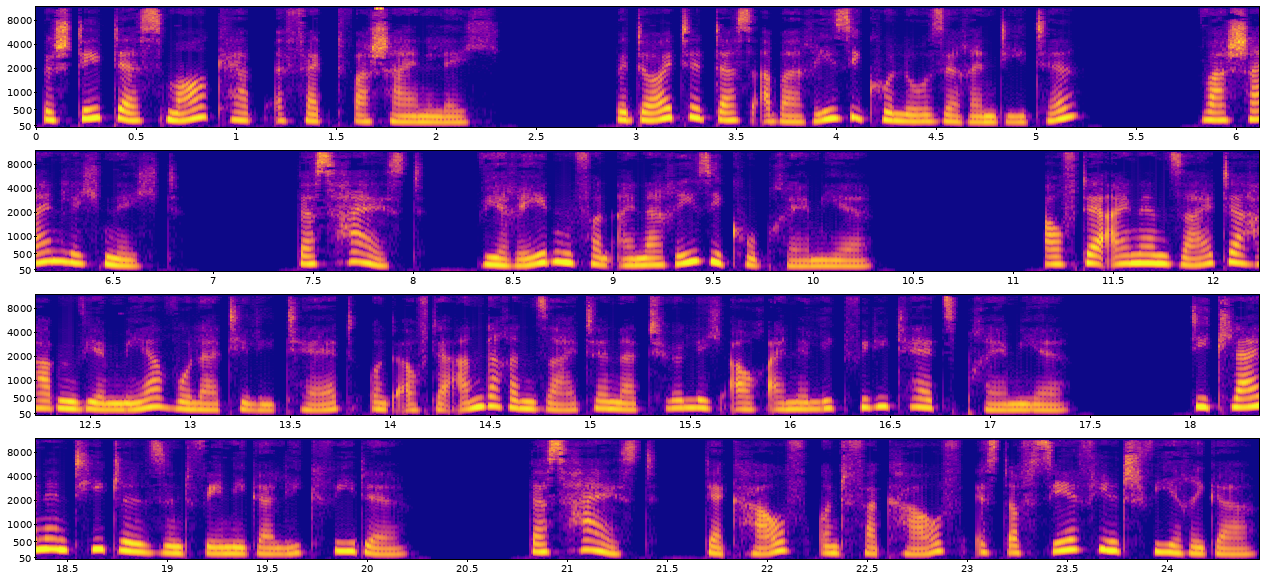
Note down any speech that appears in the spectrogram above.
besteht der Small Cap-Effekt wahrscheinlich. Bedeutet das aber risikolose Rendite? Wahrscheinlich nicht. Das heißt, wir reden von einer Risikoprämie. Auf der einen Seite haben wir mehr Volatilität und auf der anderen Seite natürlich auch eine Liquiditätsprämie. Die kleinen Titel sind weniger liquide. Das heißt, der Kauf und Verkauf ist auf sehr viel schwieriger.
